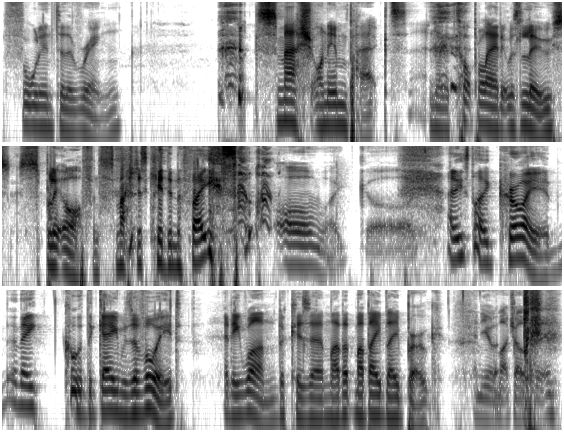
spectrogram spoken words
fall into the ring, like, smash on impact, and then the top layer that was loose split off and smashed this kid in the face. Oh my god. and he started crying, and they called the game as a void, and he won because uh, my my Beyblade broke. And you were much older than him.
